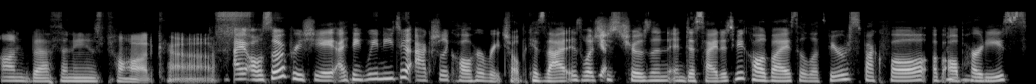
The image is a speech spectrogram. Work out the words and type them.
on bethenny's podcast I also appreciate, I think we need to actually call her Rachel because that is what Yes. she's chosen and decided to be called by. So let's be respectful of all Mhm. parties.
